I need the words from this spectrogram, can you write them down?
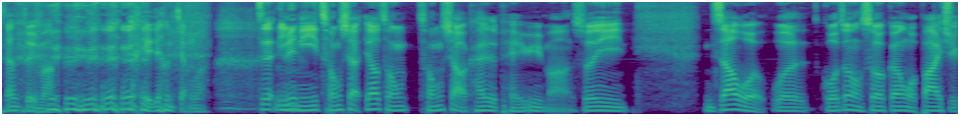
这样对吗？可以这样讲吗？这影迷从小要从从小开始培育嘛，所以你知道我我国中的时候跟我爸一起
